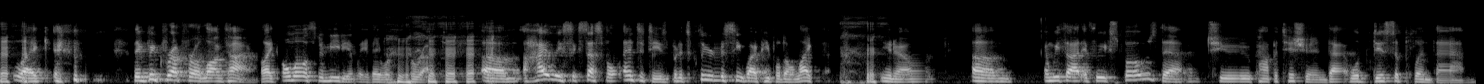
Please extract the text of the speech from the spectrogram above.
like they've been corrupt for a long time. Like almost immediately they were corrupt. Um, highly successful entities, but it's clear to see why people don't like them. You know. Um, and we thought if we expose them to competition, that will discipline them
